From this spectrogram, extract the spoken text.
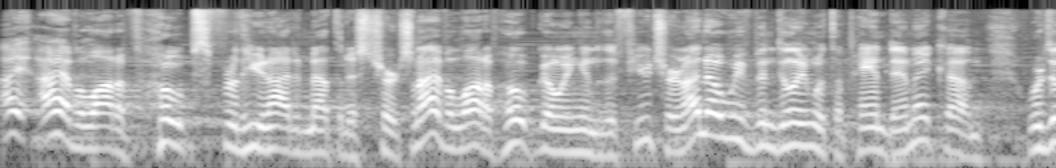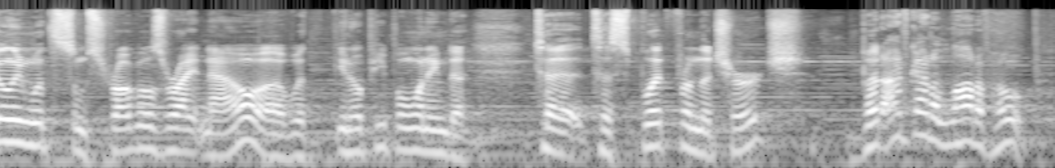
I, I, have a lot of hopes for the United Methodist Church, and I have a lot of hope going into the future. And I know we've been dealing with the pandemic. Um, we're dealing with some struggles right now uh, with you know people wanting to, to, to split from the church. But I've got a lot of hope.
